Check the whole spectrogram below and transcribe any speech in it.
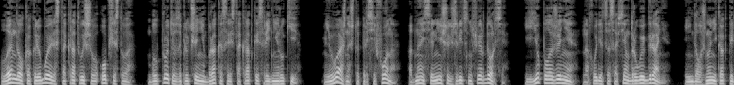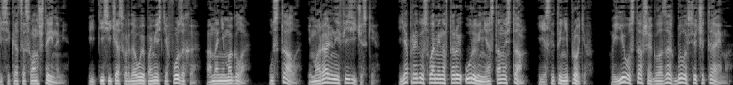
Лэндалл, как и любой аристократ высшего общества, был против заключения брака с аристократкой средней руки. Неважно, что Персифона – одна из сильнейших жриц Нефердорси. Ее положение находится совсем в другой грани и не должно никак пересекаться с Ванштейнами. Идти сейчас в родовое поместье Фозаха она не могла. Устала и морально, и физически. Я пройду с вами на второй уровень и останусь там если ты не против». В ее уставших глазах было все читаемо.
